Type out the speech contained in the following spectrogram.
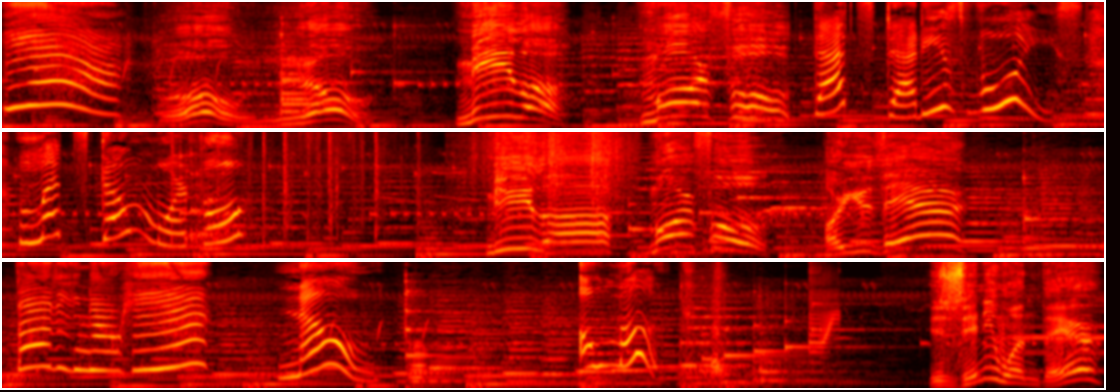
Yeah. Oh, no! Mila! Morphle! That's Daddy's voice. Let's go, Morphle. Mila! Morphle! Are you there? Daddy now here. No. Oh, look. Is anyone there?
